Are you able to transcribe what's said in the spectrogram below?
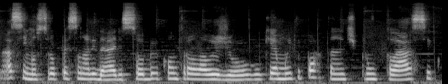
Assim, mostrou personalidade sobre controlar o jogo, que é muito importante para um clássico.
